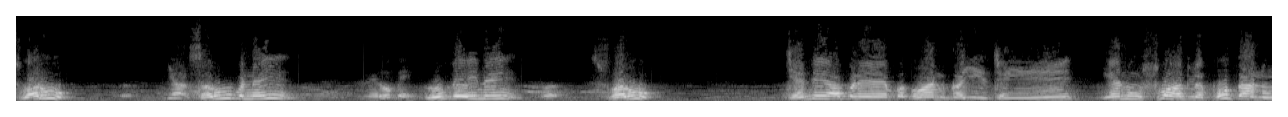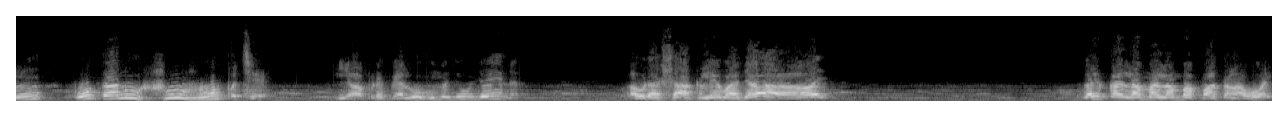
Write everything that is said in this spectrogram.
સ્વરૂપ. સ્વરૂપ નહીં રૂપે. નહીં સ્વરૂપ. જેને આપણે ભગવાન કહીએ છીએ એનું સ્વ એટલે પોતાનું પોતાનું શું રૂપ છે? એ આપણે પેલું સમજવું જોઈએ ને. આવડા શાક લેવા જાય ગલકા લાંબા લાંબા પાતળા હોય.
